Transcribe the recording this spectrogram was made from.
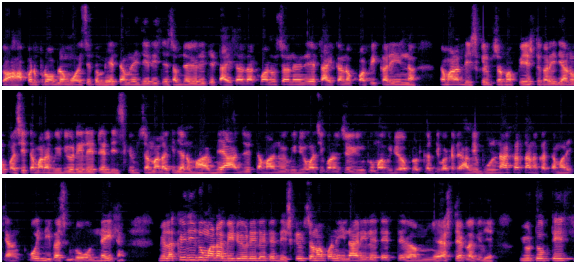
તો આ પણ પ્રોબ્લેમ હોય છે. તો મેં તમને જે રીતે સમજાવ્યું એ રીતે ટાઇટલ રાખવાનું છે અને એ ટાઇટલનો કોપી કરીને તમારા ડિસ્ક્રિપ્શનમાં પેસ્ટ કરી દેવાનું. પછી તમારા વીડિયો રિલેટેડ ડિસ્ક્રિપ્શનમાં લખી દેવાનું. મેં આજે તમારા વિડીયોમાં શીખવાનું છે. યુટ્યુબમાં વીડિયો અપલોડ કરતી વખતે આવી ભૂલ ના કરતા, નકર તમારી ચેનલ કોઈ દિવસ ગ્રો નહીં થાય. મેં લખી દીધું મારા વીડિયો રિલેટેડ ડિસ્ક્રિપ્શનમાં પણ એના રિલેટેડ હેશટેગ લખી દે. YouTube teach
